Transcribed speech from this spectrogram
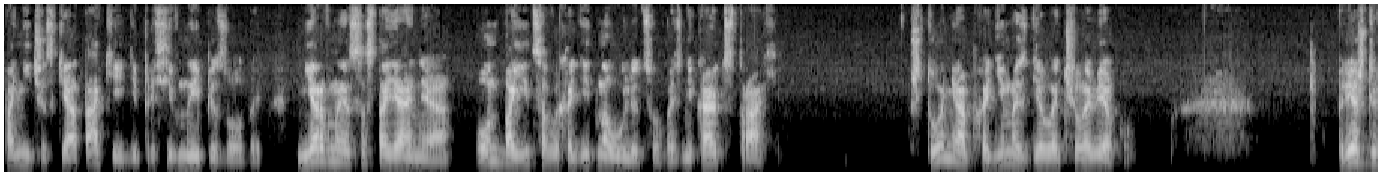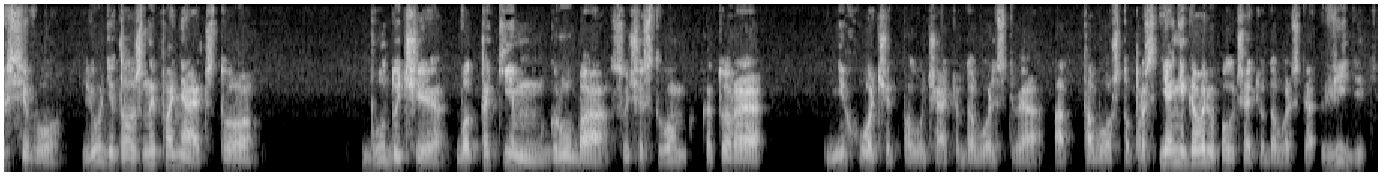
панические атаки и депрессивные эпизоды, нервные состояния, он боится выходить на улицу, возникают страхи. Что необходимо сделать человеку? Прежде всего, люди должны понять, что будучи вот таким грубо существом, которое не хочет получать удовольствие от того, что... Я не говорю получать удовольствие, видеть.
